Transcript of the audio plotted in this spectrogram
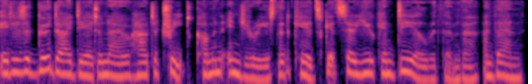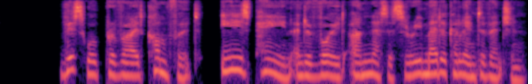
it is a good idea to know how to treat common injuries that kids get so you can deal with them there and then. This will provide comfort, ease pain and avoid unnecessary medical intervention.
